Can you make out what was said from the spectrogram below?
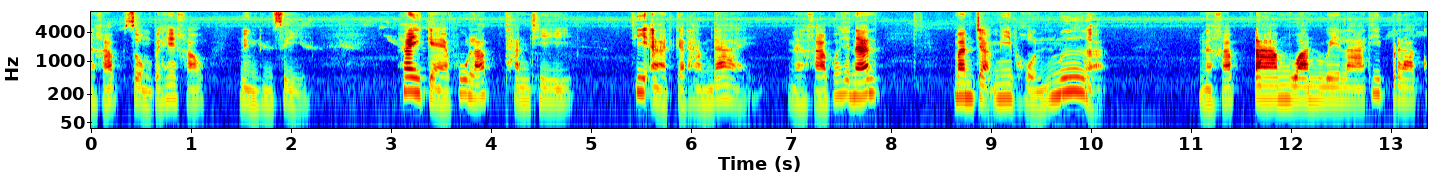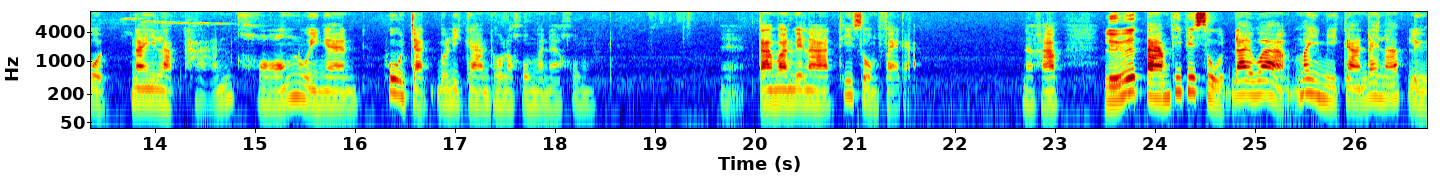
นะครับ ส่งไปให้เขา 1-4 ให้แก่ผู้รับทันทีที่อาจกระทำได้ นะครับเพราะฉะนั้นมันจะมีผลเมื่อนะครับตามวันเวลาที่ปรากฏในหลักฐานของหน่วยงานผู้จัดบริการโทรคมนาคมตามวันเวลาที่ส่งแฟกอะนะครับ หรือตามที่พิสูจน์ได้ว่าไม่มีการได้รับหรือ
